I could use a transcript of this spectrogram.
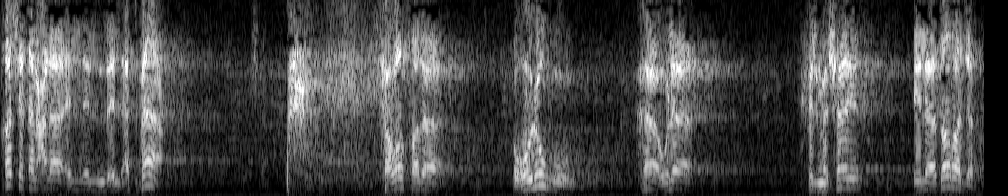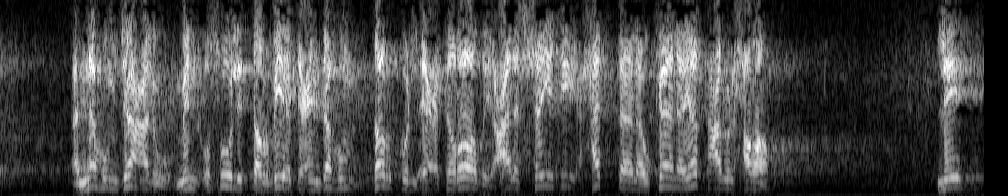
خشية على ال ال الأتباع. فوصل غلو هؤلاء في المشايخ إلى درجة أنهم جعلوا من أصول التربية عندهم ترك الاعتراض على الشيخ حتى لو كان يفعل الحرام. ليه؟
